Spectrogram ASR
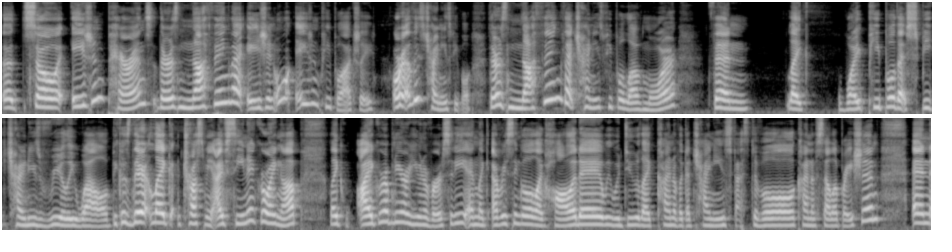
Uh, so Asian parents, there is nothing that Asian, well, Asian people actually, or at least Chinese people, there is nothing that Chinese people love more than like white people that speak Chinese really well because they're like trust me I've seen it growing up. Like I grew up near a university and like every single like holiday we would do like kind of like a Chinese festival kind of celebration. And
